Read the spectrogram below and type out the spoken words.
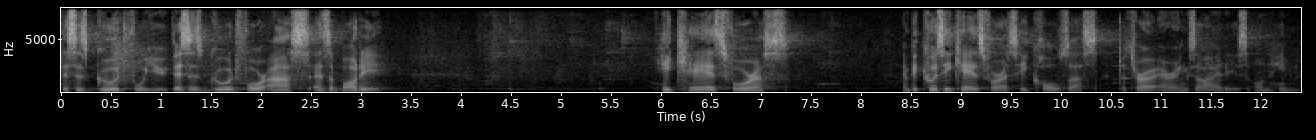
This is good for you. This is good for us as a body. He cares for us. And because He cares for us, He calls us to throw our anxieties on Him.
